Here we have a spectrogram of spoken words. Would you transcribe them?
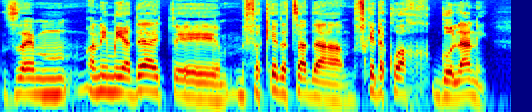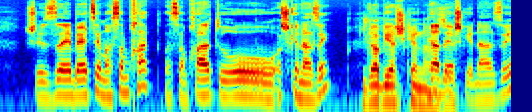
זה, אני מיידע את uh, מפקד הצד, מפקד הכוח גולני, שזה בעצם הסמח"ט, הסמח"ט הוא אשכנזי. גבי אשכנזי. גבי אשכנזי,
